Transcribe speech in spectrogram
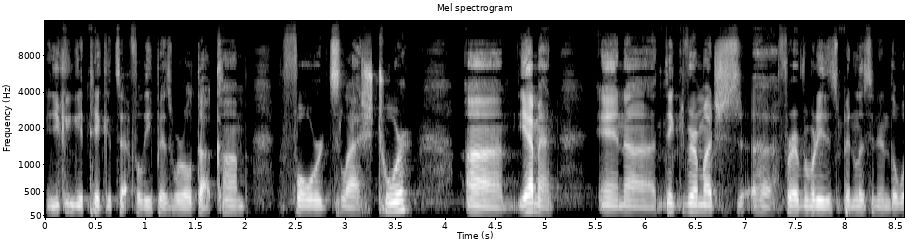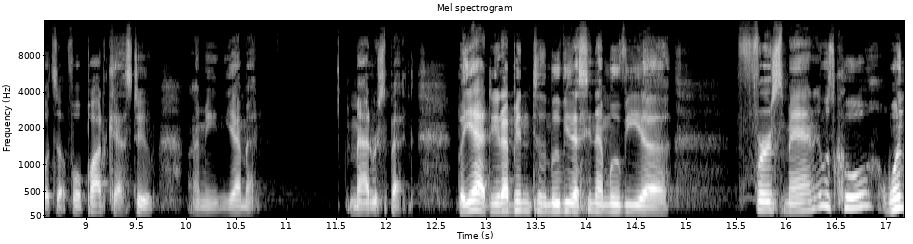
And you can get tickets at felipesworld.com forward slash tour. Um, yeah, man. And uh, thank you very much uh, for everybody that's been listening to the What's Up Full podcast, too. I mean, yeah, man. Mad respect. But yeah, dude, I've been to the movies. I've seen that movie, uh, First Man. It was cool. One,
